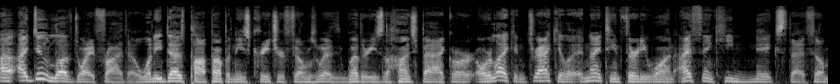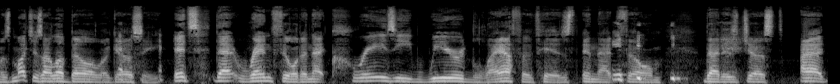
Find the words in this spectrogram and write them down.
Uh, I do love Dwight Frye though. When he does pop up in these creature films, whether he's the Hunchback or or like in Dracula in 1931, I think he makes that film as much as I love Bela Lugosi. it's that Renfield and that crazy weird laugh of his in that film that is just I.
